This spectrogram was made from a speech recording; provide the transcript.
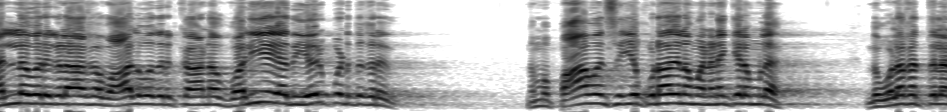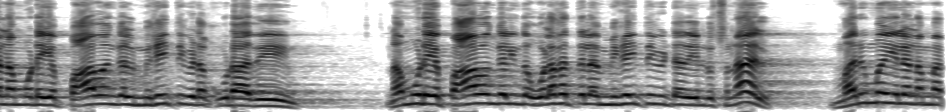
நல்லவர்களாக வாழ்வதற்கான வழியை அது ஏற்படுத்துகிறது. நம்ம பாவம் செய்யக்கூடாது நம்ம நினைக்கிறோம்ல. இந்த உலகத்தில் நம்முடைய பாவங்கள் மிகைத்து விடக்கூடாது. நம்முடைய பாவங்கள் இந்த உலகத்தில் மிகைத்து விட்டது என்று சொன்னால் மறுமையில் நம்ம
